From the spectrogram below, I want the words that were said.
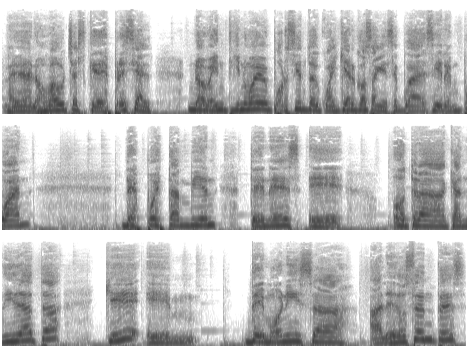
la idea de los vouchers que desprecia el 99% de cualquier cosa que se pueda decir en Puan. Después también tenés eh, otra candidata que eh, demoniza a los docentes,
